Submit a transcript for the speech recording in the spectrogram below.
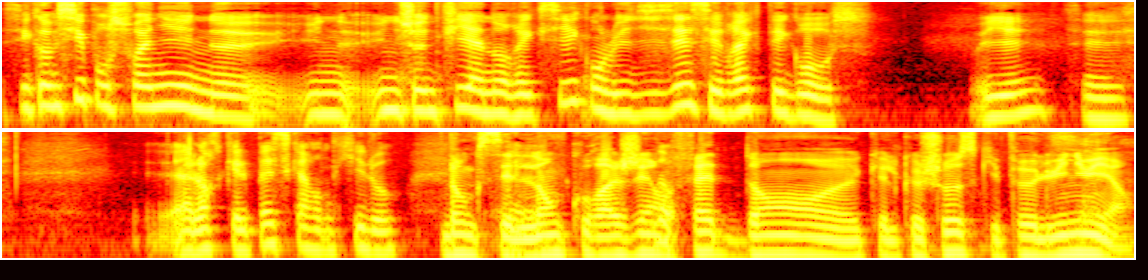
c'est comme si pour soigner une, une, une jeune fille anorexique, on lui disait c'est vrai que t'es grosse. Vous voyez, alors qu'elle pèse 40 kilos. Donc c'est Euh, l'encourager en fait dans euh, quelque chose qui peut lui nuire.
